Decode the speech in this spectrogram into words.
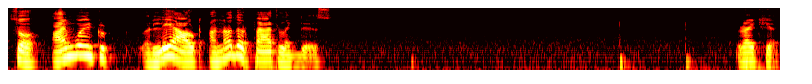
So I'm going to lay out another path like this right here.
